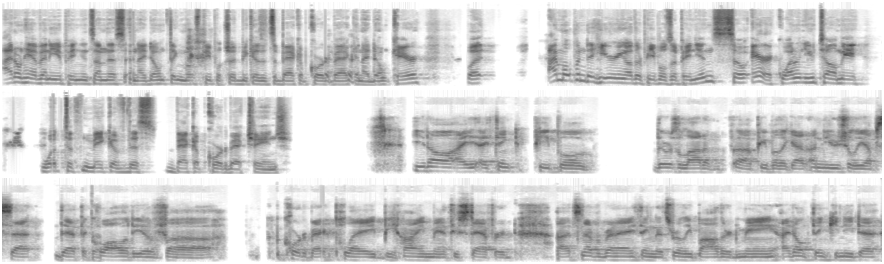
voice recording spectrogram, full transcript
I don't have any opinions on this, and I don't think most people should because it's a backup quarterback, and I don't care. But I'm open to hearing other people's opinions. So, Erik, why don't you tell me what to make of this backup quarterback change? You know, I, I think people there was a lot of uh, people that got unusually upset that the quality of uh, quarterback play behind Matthew Stafford. Uh, it's never been anything that's really bothered me. I don't think you need to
